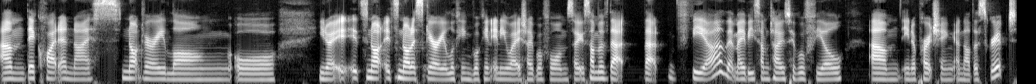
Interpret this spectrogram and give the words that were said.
um, they're quite a nice, not very long or, you know, it, it's not, it's not a scary looking book in any way, shape or form. So some of that, that fear that maybe sometimes people feel um, in approaching another script,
